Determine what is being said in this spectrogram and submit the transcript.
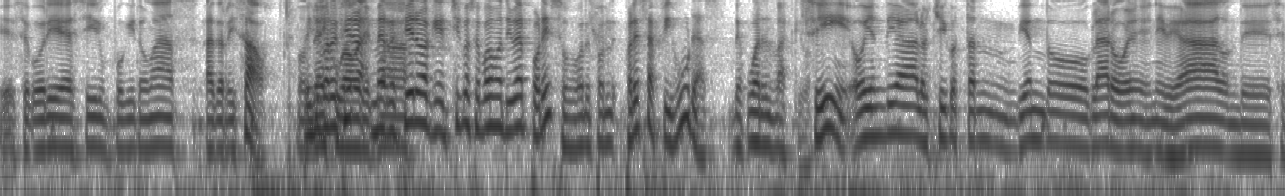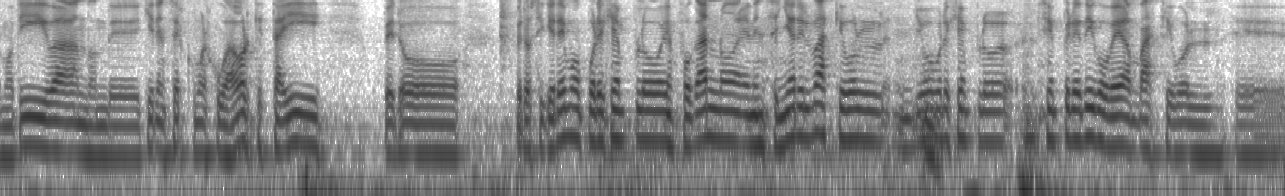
eh, se podría decir, un poquito más aterrizado. Donde me, refiero, jugadores me más- refiero a que el chico se puede motivar por eso, por, por- por esas figuras de jugar el básquet. Sí, hoy en día los chicos están viendo, claro, NBA, donde se motivan, donde quieren ser como el jugador que está ahí, pero pero si queremos, por ejemplo, enfocarnos en enseñar el básquetbol, yo, por ejemplo, siempre les digo, vean básquetbol, eh,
